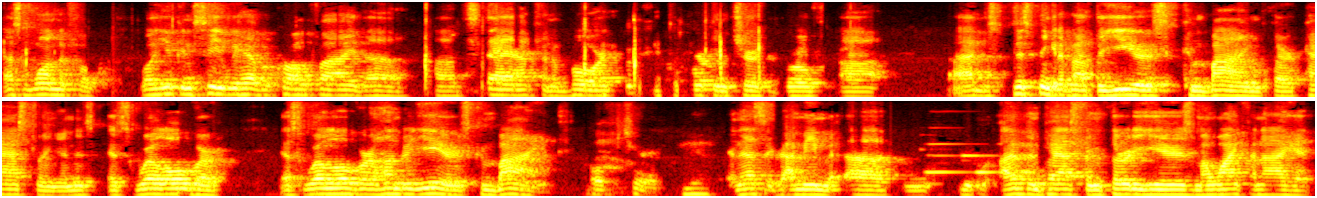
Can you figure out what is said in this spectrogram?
That's wonderful. Well, you can see we have a qualified uh, uh, staff and a board to work in church growth. Uh, I was just thinking about the years combined with our pastoring, and it's, it's well over it's well over 100 years combined. Oh, for sure. And that's, I mean, uh, I've been pastoring 30 years. My wife and I had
